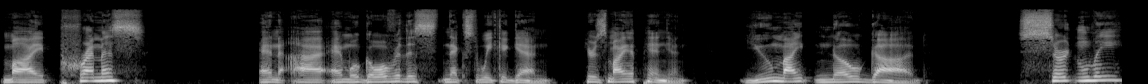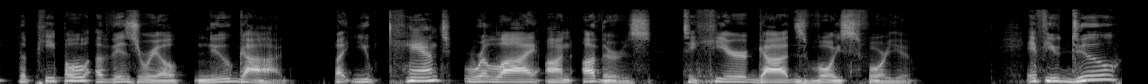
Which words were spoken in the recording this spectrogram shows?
my premise, and uh, and we'll go over this next week again. Here's my opinion: you might know God. Certainly, the people of Israel knew God, but you can't rely on others to hear God's voice for you. If you do,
